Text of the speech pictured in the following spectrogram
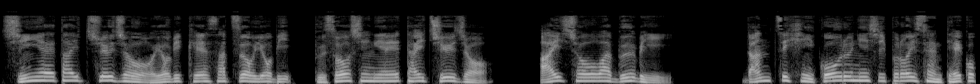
親衛隊中将及び警察及び、武装親衛隊中将。愛称はブービー。ダンツヒイコール西プロイセン帝国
